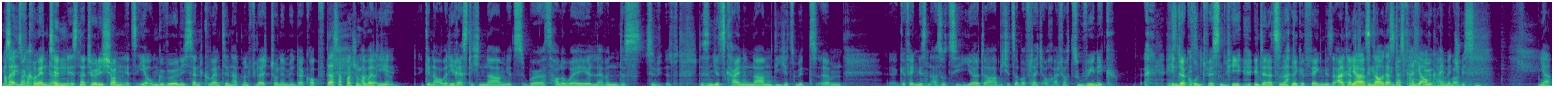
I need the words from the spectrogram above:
aber sag mal, verrückt, Quentin ne? ist natürlich schon jetzt eher ungewöhnlich. St. Quentin hat man vielleicht schon im Hinterkopf. Das hat man schon aber gehört. Die, ja. Genau, aber die restlichen Namen, jetzt Worth, Holloway, Eleven, das, das sind jetzt keine Namen, die ich jetzt mit ähm, Gefängnissen assoziiere. Da habe ich jetzt aber vielleicht auch einfach zu wenig Hintergrundwissen wie internationale Gefängnisse. Alcatraz ja, genau, das, das kann ja auch kein Mensch wissen. Ja,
